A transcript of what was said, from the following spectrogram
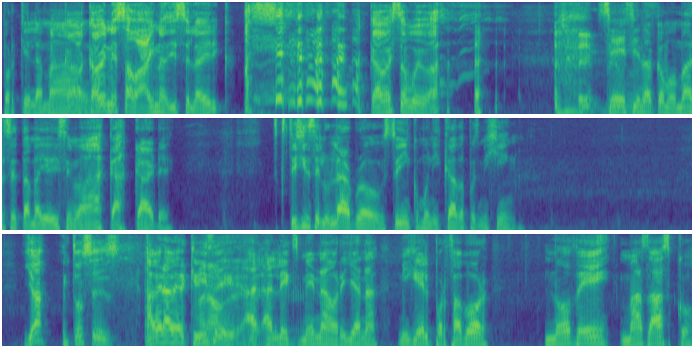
Porque la Acá- mamá. Acaben esa vaina, dice la Erika. Acaba esa hueva. Sí, veamos. si no, como Marce Tamayo dice, me va a cascar. eh". Es que estoy sin celular, bro. Estoy incomunicado, pues, mijín. Ya, entonces. A ver, a ver, ¿qué Ah, dice A- Alex Mena Orellana? Miguel, por favor, no dé más asco.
